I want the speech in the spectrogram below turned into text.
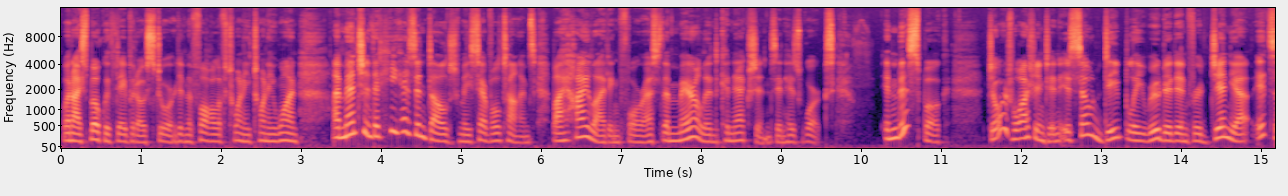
When I spoke with David O. Stewart in the fall of 2021, I mentioned that he has indulged me several times by highlighting for us the Maryland connections in his works. In this book, George Washington is so deeply rooted in Virginia, it's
